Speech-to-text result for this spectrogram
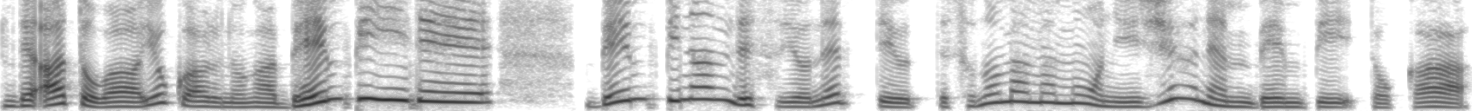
で、あとはよくあるのが、便秘で便秘なんですよねって言って、そのままもう20年便秘とか、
